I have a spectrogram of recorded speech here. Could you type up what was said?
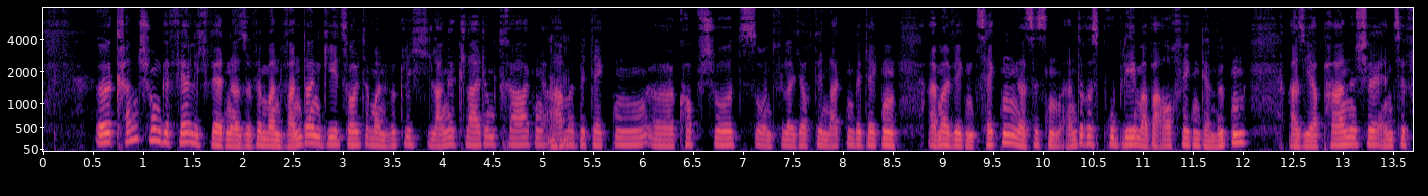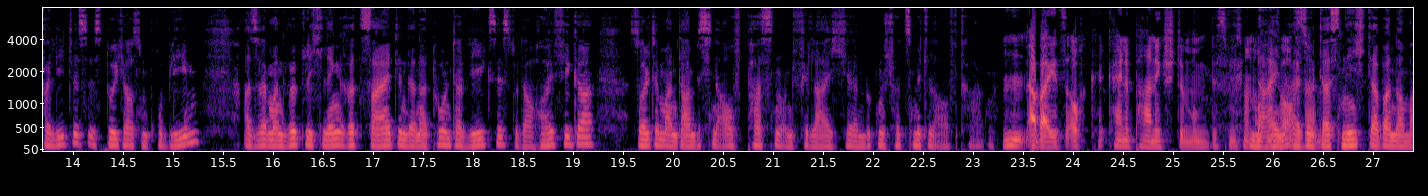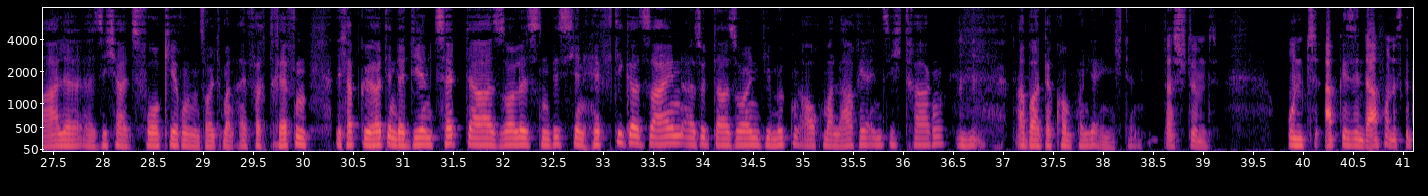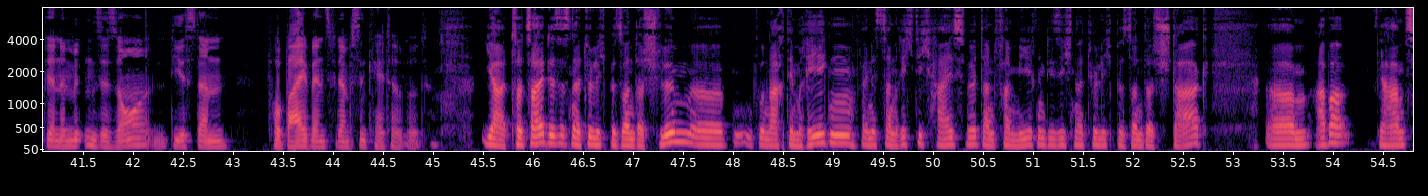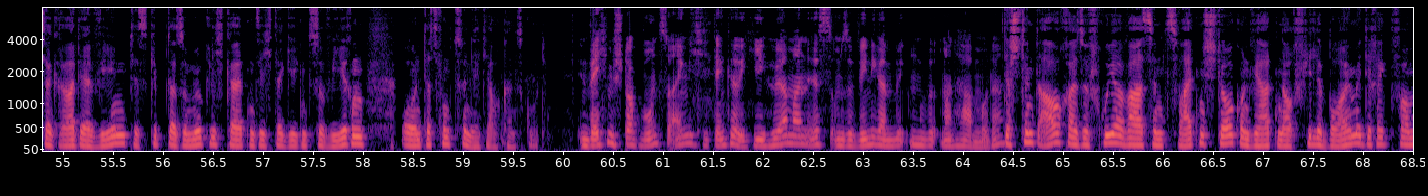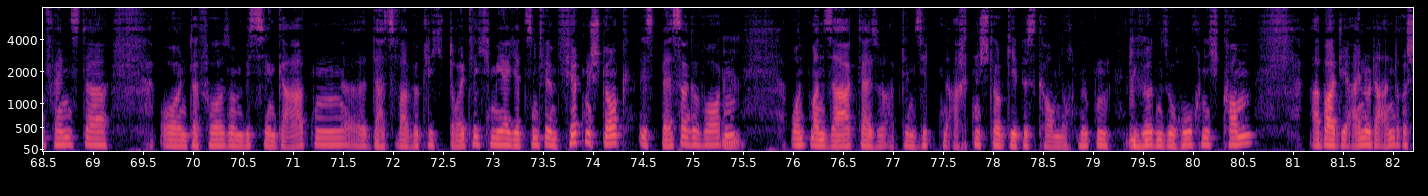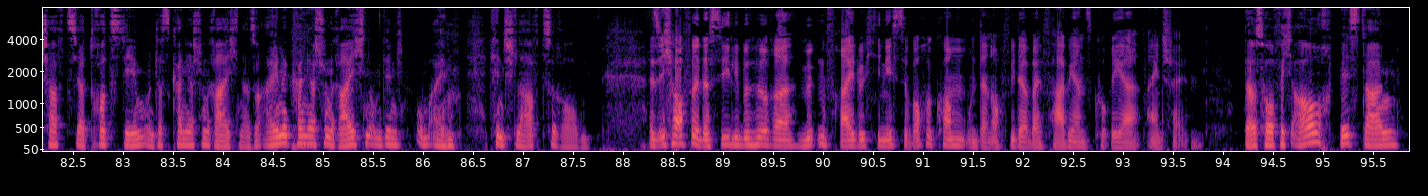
Äh, kann schon gefährlich werden. Also wenn man wandern geht, sollte man wirklich lange Kleidung tragen, mhm. Arme bedecken, äh, Kopfschutz und vielleicht auch den Nacken bedecken. Einmal wegen Zecken, das ist ein anderes Problem, aber auch wegen der Mücken. Also japanische Enzephalitis ist durchaus ein Problem. Also wenn man wirklich längere Zeit in der Natur unterwegs ist oder häufiger, sollte man da ein bisschen aufpassen und vielleicht äh, Mückenschutzmittel auftragen. Mhm, aber jetzt auch keine Panikstimmung, das muss man auch Nein, also das nicht, aber normale äh, Sicherheitsvorkehrungen sollte man einfach treffen. Ich habe gehört, in der DMZ, da soll es ein bisschen heftiger sein. Also da sollen die Mücken auch Malaria in sich tragen. Mhm. Aber da kommt man ja eh nicht hin. Das stimmt. Und abgesehen davon, es gibt ja eine Mückensaison, die ist dann vorbei, wenn es wieder ein bisschen kälter wird. Ja, zurzeit ist es natürlich besonders schlimm. Äh, so nach dem Regen, wenn es dann richtig heiß wird, dann vermehren die sich natürlich besonders stark. Ähm, aber wir haben es ja gerade erwähnt, es gibt also Möglichkeiten, sich dagegen zu wehren und das funktioniert ja auch ganz gut. In welchem Stock wohnst du eigentlich? Ich denke, je höher man ist, umso weniger Mücken wird man haben, oder? Das stimmt auch. Also früher war es im zweiten Stock und wir hatten auch viele Bäume direkt vorm Fenster und davor so ein bisschen Garten. Äh, das war wirklich deutlich mehr. Jetzt sind wir im vierten Stock, ist besser geworden. Mhm. Und man sagt, also ab dem siebten, achten Stock gibt es kaum noch Mücken. Die mhm. würden so hoch nicht kommen. Aber die ein oder andere schafft es ja trotzdem und das kann ja schon reichen. Also eine kann ja schon reichen, um, den, um einen den Schlaf zu rauben. Also ich hoffe, dass Sie, liebe Hörer, mückenfrei durch die nächste Woche kommen und dann auch wieder bei Fabians Korea einschalten. Das hoffe ich auch. Bis dann.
